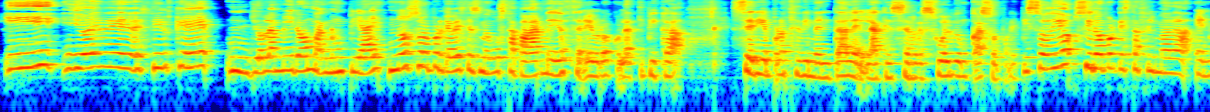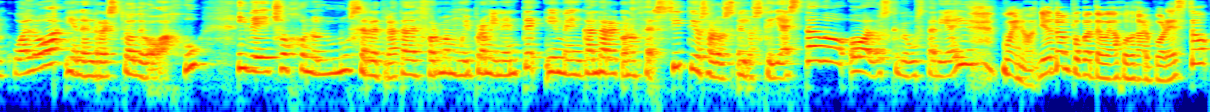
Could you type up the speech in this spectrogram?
Y yo he de decir que yo la miro Magnum P.I. no solo porque a veces me gusta pagar medio cerebro con la típica serie procedimental en la que se resuelve un caso por episodio, sino porque está filmada en Kualoa y en el resto de Oahu. Y de hecho Honolulu se retrata de forma muy prominente y me encanta reconocer sitios a los, en los que ya he estado o a los que me gustaría ir. Bueno, yo tampoco te voy a juzgar por esto,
